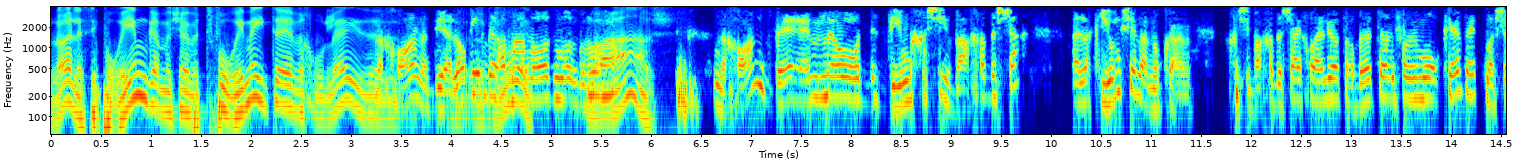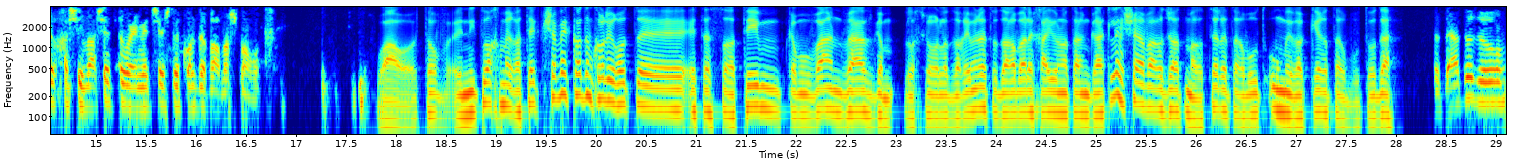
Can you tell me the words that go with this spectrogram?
לא, אלה סיפורים גם שתפורים היטב וכולי. זה... נכון, הדיאלוגים ברמה מאוד מאוד גבוהה. ממש. נכון, והם מעודדים חשיבה חדשה על הקיום שלנו כאן. חשיבה חדשה יכולה להיות הרבה יותר לפעמים מורכבת מאשר חשיבה שטוענת שיש לכל דבר משמעות. וואו, טוב, ניתוח מרתק. שווה קודם כל לראות uh, את הסרטים, כמובן, ואז גם לחשוב על הדברים האלה. תודה רבה לך, יונתן גת, לשעבר ג'ת, מרצה לתרבות ומבקר תרבות. תודה. תודה, דודו.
